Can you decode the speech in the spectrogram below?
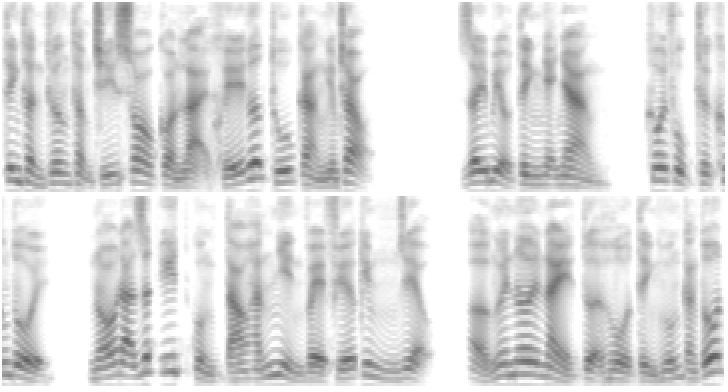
tinh thần thương thậm chí so còn lại khế ước thú càng nghiêm trọng. Dây biểu tình nhẹ nhàng, khôi phục thực không tồi, nó đã rất ít cuồng táo hắn nhìn về phía Kim Diệu, ở ngươi nơi này tựa hồ tình huống càng tốt,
